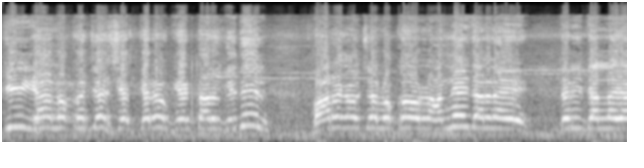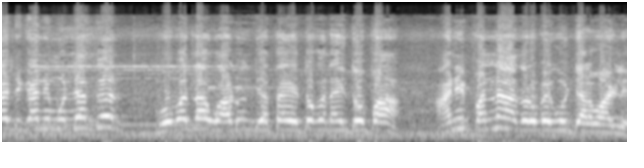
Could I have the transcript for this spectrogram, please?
की या लोकांच्या शेतकऱ्यावर खेड तालुक्यातील बारागावच्या लोकांवर अन्याय झालेला आहे तरी त्यांना या ठिकाणी मूल्यांकन मोबदला वाढून देता येतो का नाही तो पहा. आणि पन्नास हजार रुपये गुंठ्याला वाढले.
